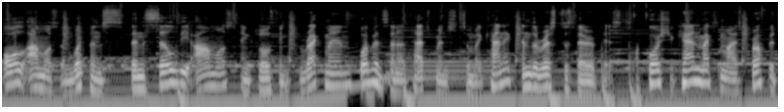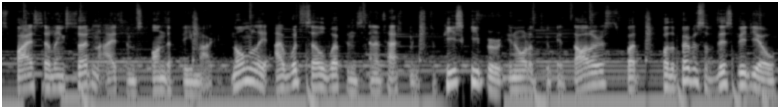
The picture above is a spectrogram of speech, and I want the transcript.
all armors and weapons, then sell the armors and clothing to Ragman, weapons and attachments to mechanic, and the rest to therapist. Of course, you can maximize profits by selling certain items on the flea market. Normally, I would sell weapons and attachments to Peacekeeper in order to get dollars, but for the purpose of this video,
